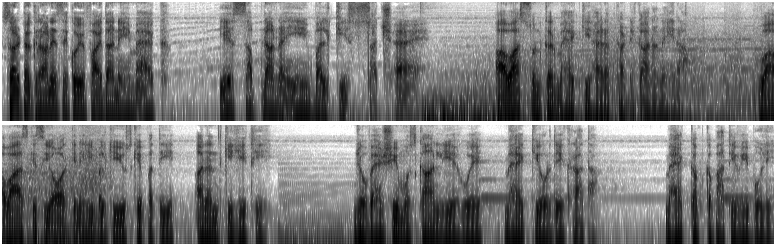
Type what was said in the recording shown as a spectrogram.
सर टकराने से कोई फ़ायदा नहीं, महक। ये सपना नहीं, बल्कि सच है। आवाज़ सुनकर महक की हैरत का ठिकाना नहीं रहा। वो आवाज़ किसी और की नहीं, बल्कि उसके पति अनंत की ही थी, जो वहशी मुस्कान लिए हुए महक की ओर देख रहा था। महक कप कपाती हुई बोली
